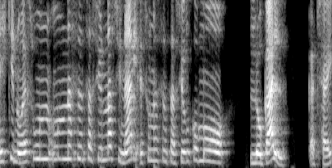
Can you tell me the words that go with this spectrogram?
es que no es un- una sensación nacional, es una sensación como local, ¿cachai?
